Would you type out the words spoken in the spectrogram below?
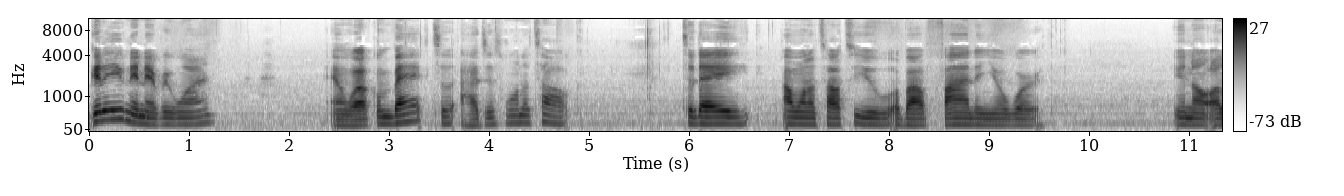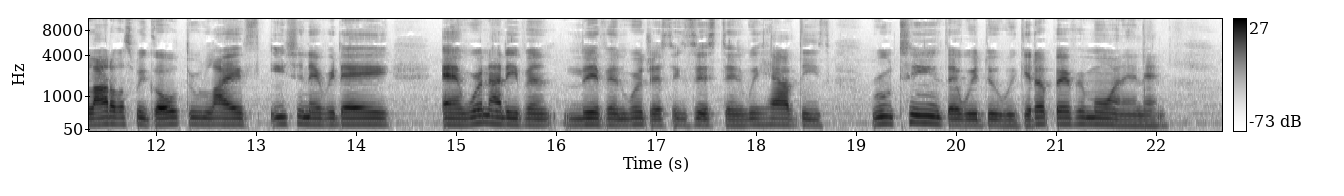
Good evening, everyone, and welcome back to I Just Want to Talk. Today, I want to talk to you about finding your worth. You know, a lot of us, we go through life each and every day, and we're not even living, we're just existing. We have these routines that we do. We get up every morning and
